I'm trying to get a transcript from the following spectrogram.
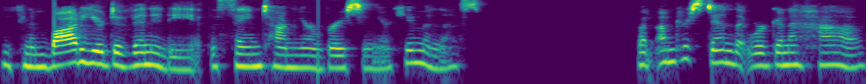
You can embody your divinity at the same time you're embracing your humanness. But understand that we're going to have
